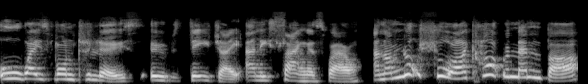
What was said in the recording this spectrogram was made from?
always Toulouse, who was DJ, and he sang as well. And I'm not sure, I can't remember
